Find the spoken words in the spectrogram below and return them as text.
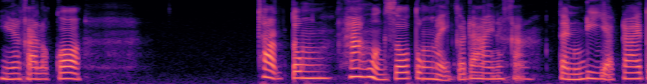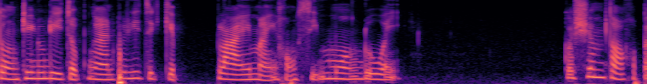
นี่นะคะแล้วก็ถักตรงห้าห่วงโซ่ตรงไหนก็ได้นะคะ แต่นุดีอยากได้ตรงที่นุดีจบงานเพื่อที่จะเก็บปลายไหมของสีม่วงด้วย ก็เชื่อมต่อเข้าไป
